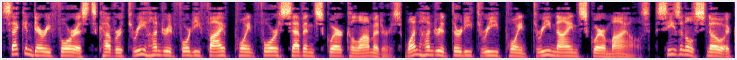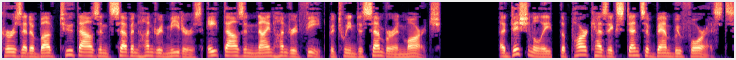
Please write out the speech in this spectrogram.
Secondary forests cover 345.47 square kilometers, 133.39 square miles. Seasonal snow occurs at above 2700 meters, 8900 feet between December and March. Additionally, the park has extensive bamboo forests.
